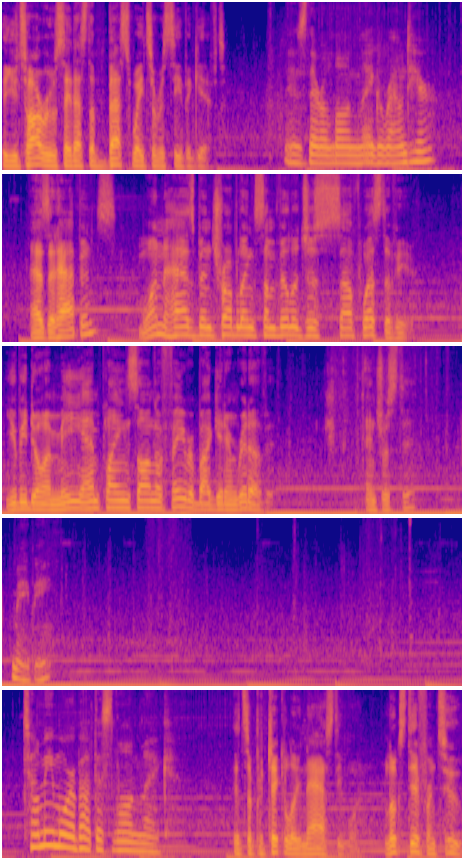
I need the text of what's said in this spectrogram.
The Utaru say that's the best way to receive a gift. Is there a long leg around here? As it happens, one has been troubling some villages southwest of here. You be doing me and Plainsong a favor by getting rid of it. Interested? Maybe. Tell me more about this long leg. It's a particularly nasty one. Looks different too.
